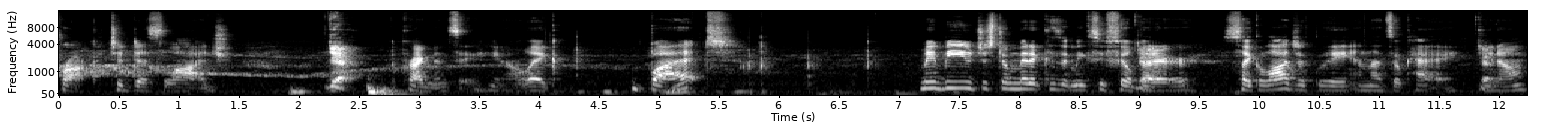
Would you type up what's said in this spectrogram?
truck to dislodge Yeah. the pregnancy, you know, like, but maybe you just omit it because it makes you feel Yeah. better psychologically, and that's okay, Yeah. you know?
